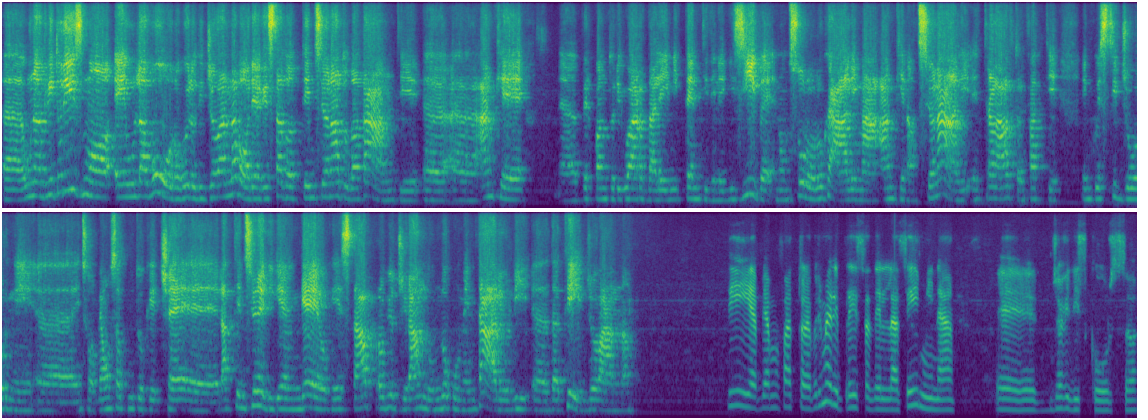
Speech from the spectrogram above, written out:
Eh, un agriturismo è un lavoro, quello di Giovanna Voria, che è stato attenzionato da tanti, eh, eh, anche eh, per quanto riguarda le emittenti televisive, non solo locali ma anche nazionali e tra l'altro infatti in questi giorni eh, insomma, abbiamo saputo che c'è eh, l'attenzione di Geo che sta proprio girando un documentario lì eh, da te Giovanna. Sì, abbiamo fatto la prima ripresa della semina eh, giovedì scorso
